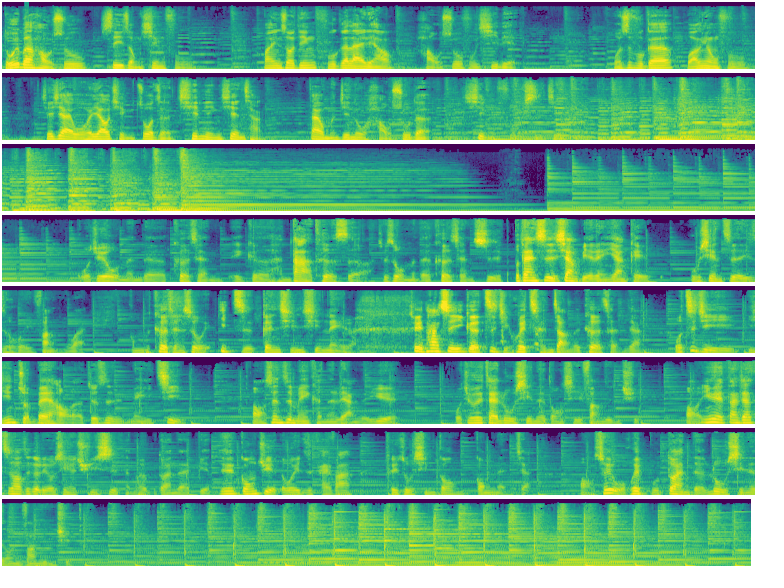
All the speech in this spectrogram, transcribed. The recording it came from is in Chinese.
读一本好书是一种幸福，欢迎收听福哥来聊好书福系列。我是福哥王永福，接下来我会邀请作者亲临现场，带我们进入好书的幸福世界。我觉得我们的课程一个很大的特色啊，就是我们的课程是不但是像别人一样可以。无限制的一直回放以外，我们的课程是会一直更新新内容，所以它是一个自己会成长的课程。这样，我自己已经准备好了，就是每一季，哦，甚至每可能两个月，我就会再录新的东西放进去。哦，因为大家知道这个流行的趋势可能会不断在变，这些工具也都会一直开发推出新功功能这样。哦，所以我会不断的录新的东西放进去。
